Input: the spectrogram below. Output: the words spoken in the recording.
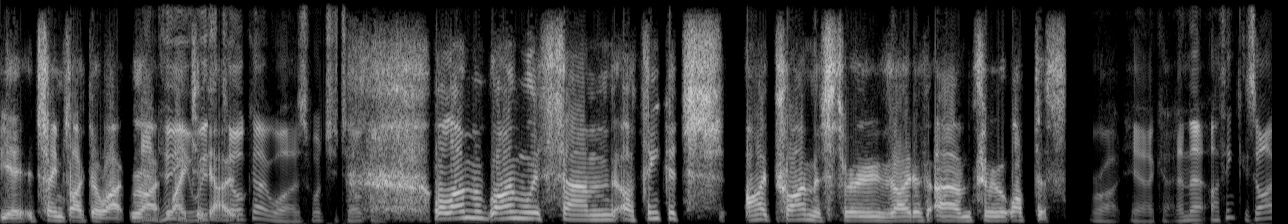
Yeah, it seems like the right, right way to go. telco was? What's your telco? Well, I'm I'm with um, I think it's iPrimus through Voda, um, through Optus. Right. Yeah. Okay. And that I think is I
